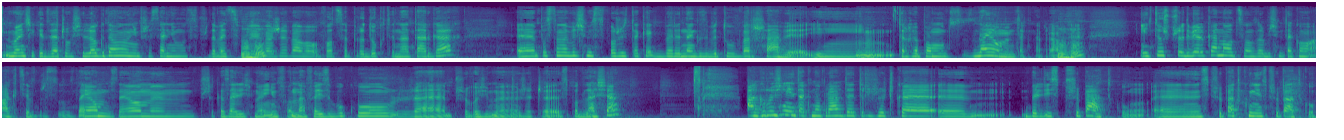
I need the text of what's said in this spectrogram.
W momencie, kiedy zaczął się lockdown, oni przestali móc sprzedawać swoje Mhm. warzywa, owoce, produkty na targach. Postanowiliśmy stworzyć tak jakby rynek zbytu w Warszawie i trochę pomóc znajomym tak naprawdę. Mhm. I tuż przed Wielkanocą zrobiliśmy taką akcję po prostu znajomym, znajomym. Przekazaliśmy info na Facebooku, że przywozimy rzeczy z Podlasia. A Gruźni tak naprawdę troszeczkę ym, byli z przypadku. Yy, z przypadku, nie z przypadku.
